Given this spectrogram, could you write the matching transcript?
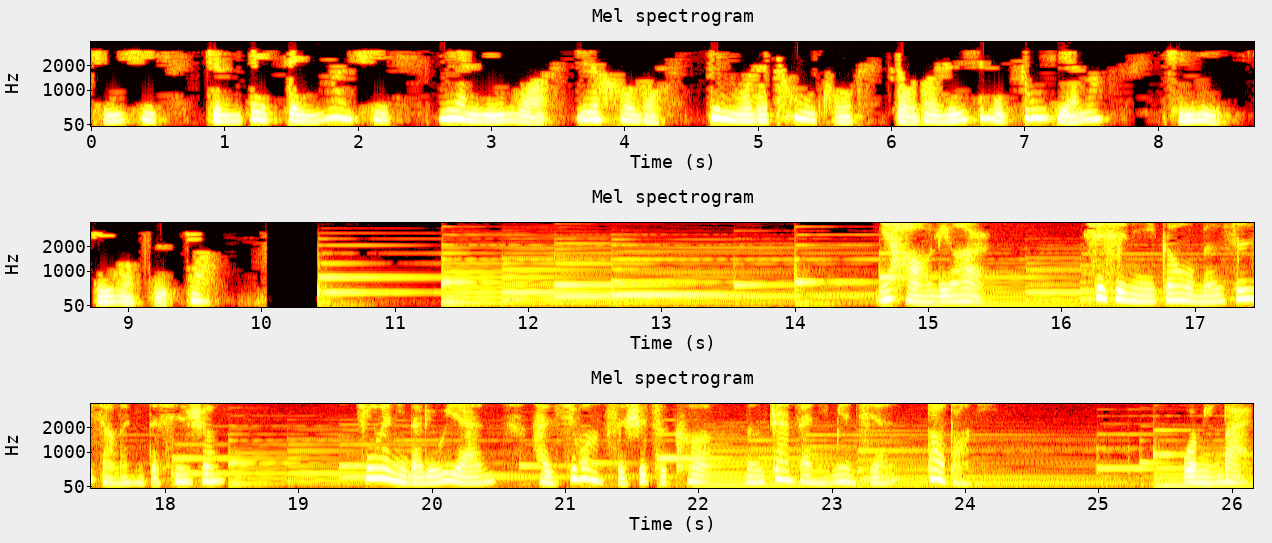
情绪，准备怎样去面临我日后的病魔的痛苦，走到人生的终结呢？请你给我指教。你好，灵儿，谢谢你跟我们分享了你的心声。听了你的留言，很希望此时此刻能站在你面前抱抱你。我明白，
